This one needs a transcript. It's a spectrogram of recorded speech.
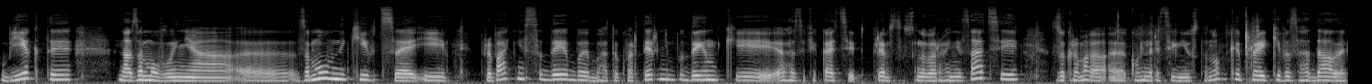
об'єкти на замовлення замовників. Це і приватні садиби, багатоквартирні будинки, газифікації підприємств установи організації, зокрема е, когенераційні установки, про які ви згадали.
